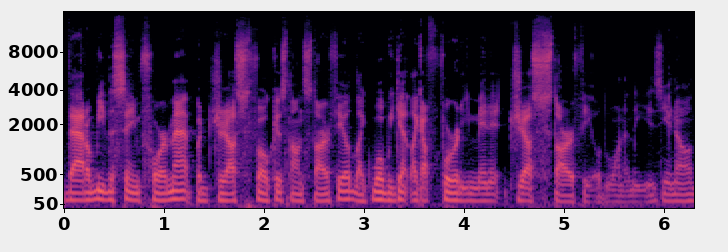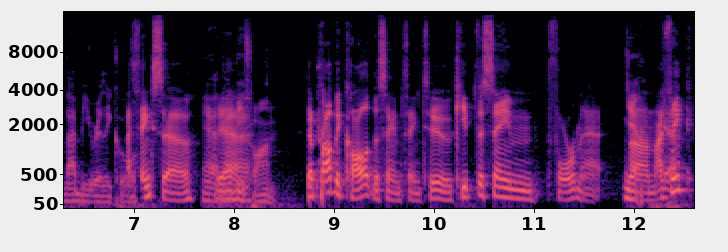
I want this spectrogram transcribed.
that'll be the same format, but just focused on Starfield? Like, will we get like a 40 minute just Starfield one of these? You know, that'd be really cool. I think so. yeah, Yeah, that'd be fun. they'll probably call it the same thing too. Keep the same format. Yeah. um, I Yeah, think.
